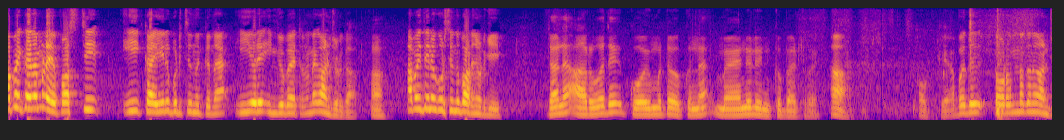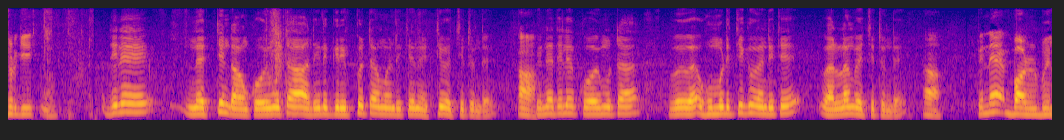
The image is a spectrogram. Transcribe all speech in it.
അപ്പൊ നമ്മളെ ഫസ്റ്റ് ഈ കയ്യിൽ പിടിച്ച് നിൽക്കുന്ന ഈ ഒരു ഇൻക്യുബേറ്ററിനെ കാണിച്ചു കൊടുക്കാം. അപ്പൊ ഇതിനെ കുറിച്ച് ഒന്ന് പറഞ്ഞു കൊടുക്കി. ഇതാണ് അറുപത് കോഴിമുട്ട വെക്കുന്ന മാനുവൽ ഇൻക്യുബേറ്റർ. ആ ഓക്കെ. അപ്പോൾ ഇത് തുറന്നൊക്കെ കാണിച്ചു കൊടുക്കി. ഇതിൽ നെറ്റ് ഉണ്ടാവും. കോഴിമുട്ട അതിൽ ഗ്രിപ്പ് ഇട്ടാൻ വേണ്ടിയിട്ട് നെറ്റ് വെച്ചിട്ടുണ്ട്. പിന്നെ ഇതിൽ കോഴിമുട്ട ഹുമിഡിറ്റിക്ക് വേണ്ടിയിട്ട് വെള്ളം വെച്ചിട്ടുണ്ട്. പിന്നെ ബൾബ്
